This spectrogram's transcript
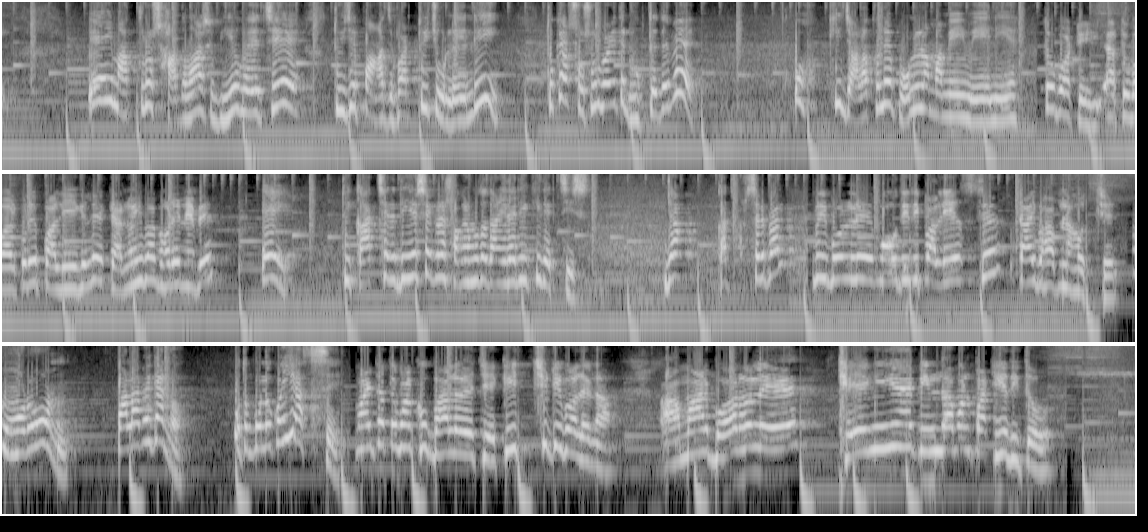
এই মাত্র সাত মাস বিয়ে হয়েছে, তুই যে পাঁচবার তুই চলে এলি তোকে আর শ্বশুর বাড়িতে ঢুকতে দেবে? ওহ কি জ্বালাতনে পড়লাম আমি এই মেয়ে নিয়ে। তো বটেই এতবার করে পালিয়ে গেলে কেনই বা ঘরে নেবে? এই তুই কাজ ছেড়ে দিয়ে এসে এখানে সঙ্গের মতো দাঁড়িয়ে দাঁড়িয়ে কি দেখছিস? যা কাজ সেরে ফেল। তুমি বললে মৌ দিদি পালিয়ে এসছে তাই ভাবনা হচ্ছে। মরণ? পালাবে কেন? ও তো বলে কই আসছে। সময়টা তোমার খুব ভালো হয়েছে কিচ্ছুটি বলে না। আমার বর হলে ঠেঙিয়ে বৃন্দাবন পাঠিয়ে দিত।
